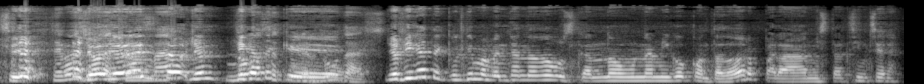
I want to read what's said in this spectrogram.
Sí. Te a yo, hacer yo la chamba, necesito, yo, no vas fíjate a tener que, dudas. yo fíjate que últimamente he andado buscando un amigo contador para amistad sincera.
